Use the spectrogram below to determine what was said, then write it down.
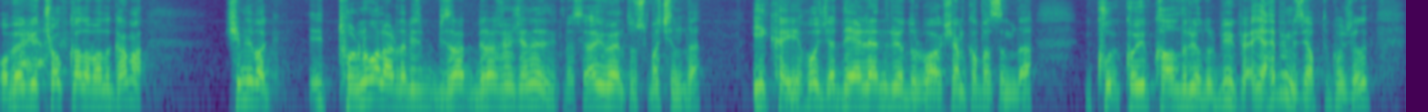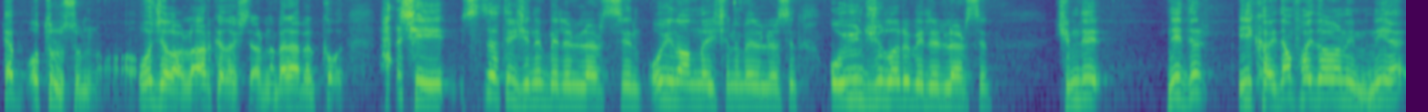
O bölge Bayağı. çok kalabalık ama şimdi bak e, turnuvalarda biz, biz biraz önce ne dedik mesela Juventus maçında ilk ayı hoca değerlendiriyordur bu akşam kafasında ko- koyup kaldırıyordur. Büyük bir, ya hepimiz yaptık hocalık. Hep oturursun hocalarla arkadaşlarına beraber her şeyi stratejini belirlersin, oyun anlayışını belirlersin, oyuncuları belirlersin. Şimdi nedir? İlk aydan faydalanayım. Niye?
